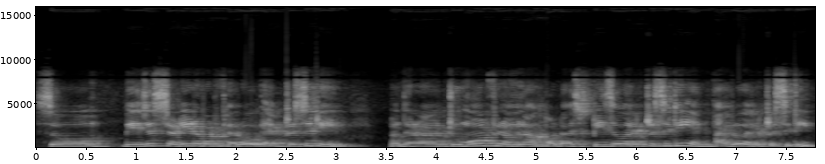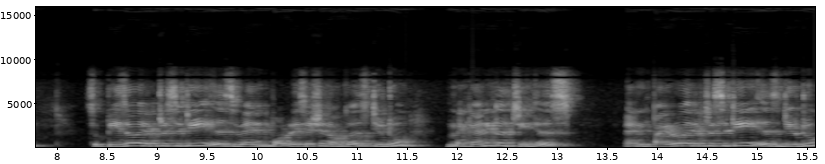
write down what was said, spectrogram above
so we just studied about ferroelectricity. Now there are two more phenomena called as piezoelectricity and pyroelectricity. So piezoelectricity is when polarization occurs due to mechanical changes and pyroelectricity is due to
